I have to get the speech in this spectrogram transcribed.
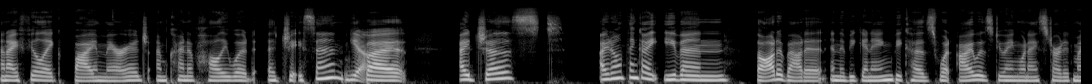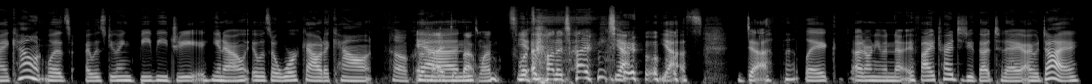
And I feel like by marriage, I'm kind of Hollywood adjacent. Yeah. But I just, I don't think I even thought about it in the beginning because what I was doing when I started my account was I was doing BBG. You know, it was a workout account. Oh, and, I did that once once yeah, upon a time too. Yeah, yes, death. Like I don't even know if I tried to do that today, I would die.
